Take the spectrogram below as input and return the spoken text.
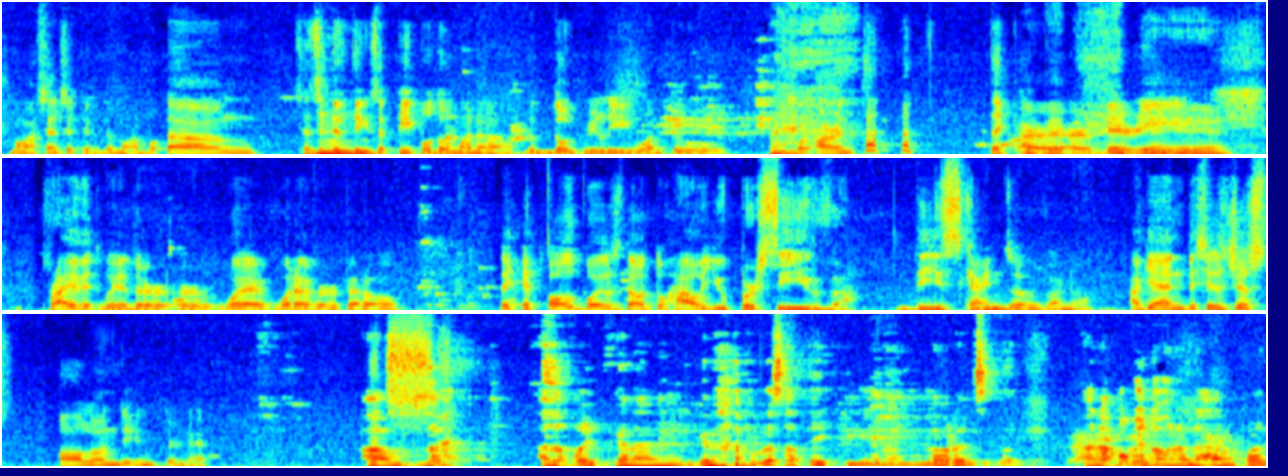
mga sensitive na mga botang sensitive Mm. things that people don't wanna don't really want to or aren't like are, Okay. are very Yeah, yeah, yeah. private with or, or whatever whatever pero like it all boils down to how you perceive these kinds of I know again this is just all on the internet Um, It's- na, ano po, kanang ganap ko sa take ni ano, Lawrence po. Ano po kinaunanaan po,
